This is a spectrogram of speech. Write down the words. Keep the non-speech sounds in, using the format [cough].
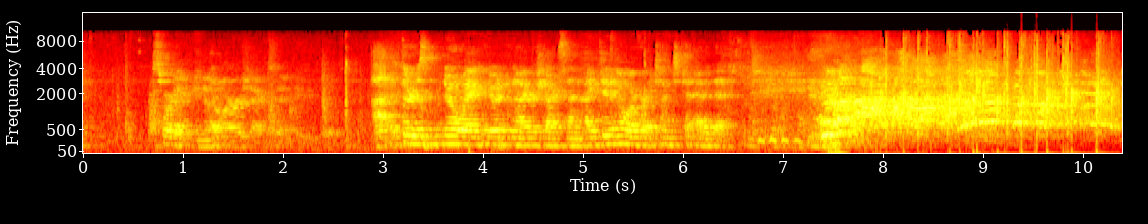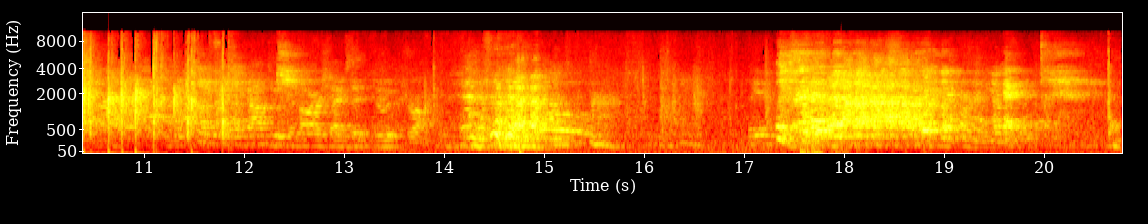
sort of... You know Irish accent, you could do. Uh, There is no way I can do it in an Irish accent. I did, however, attempt to edit it. If you can't do it in Irish accent, do it dry. [laughs] [laughs] Okay.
